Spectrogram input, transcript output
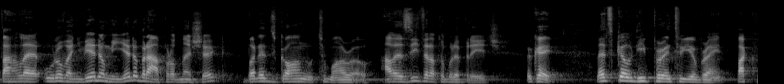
tahle úroveň vědomí je dobrá pro dnešek, but it's gone tomorrow. ale zítra to bude pryč. Okay, let's go deeper into your brain. Pak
